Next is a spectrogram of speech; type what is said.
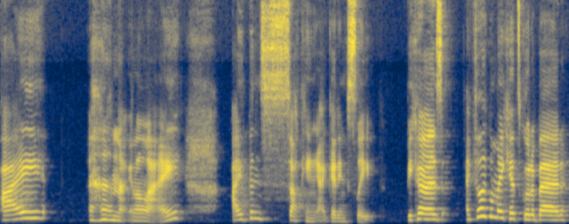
I I'm not gonna lie, I've been sucking at getting sleep because I feel like when my kids go to bed,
